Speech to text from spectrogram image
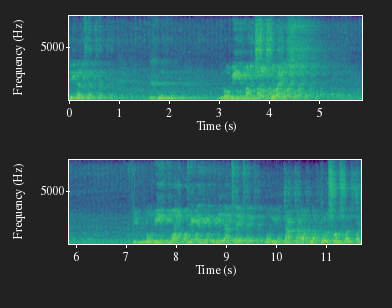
ঠিক আছে। নবীর বংশ কোরাইশ। এই নবীর পর থেকে যেগুলি আছে, নবীর চারটা পুত্র সন্তান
